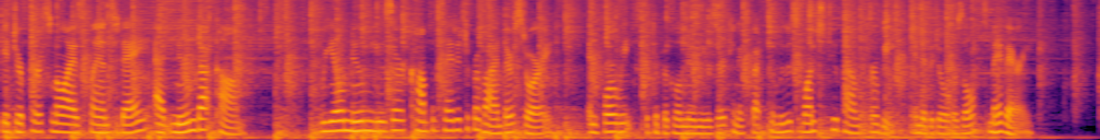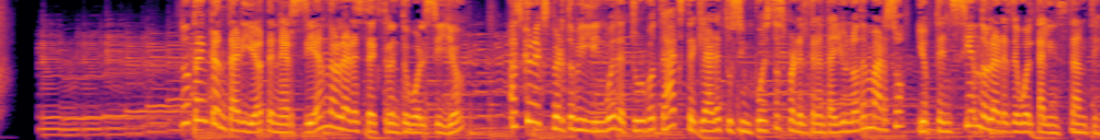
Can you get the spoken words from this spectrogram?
Get your personalized plan today at Noom.com. Real Noom user compensated to provide their story. In four weeks, the typical Noom user can expect to lose one to two pounds per week. Individual results may vary. ¿No te encantaría tener 100 dólares extra en tu bolsillo? Haz que un experto bilingüe de TurboTax declare tus impuestos para el 31 de marzo y obtén 100 dólares de vuelta al instante.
